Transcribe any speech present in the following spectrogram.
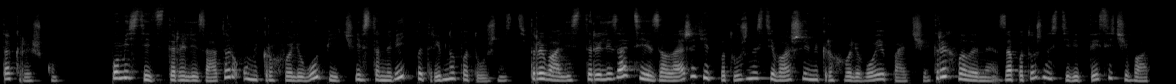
та кришку. Помістіть стерилізатор у мікрохвильову піч і встановіть потрібну потужність. Тривалість стерилізації залежить від потужності вашої мікрохвильової печі. 3 хвилини за потужності від 1000 Вт,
